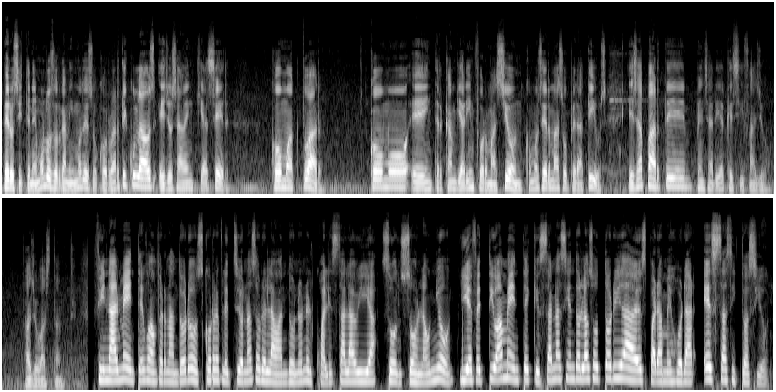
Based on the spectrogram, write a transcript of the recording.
Pero si tenemos los organismos de socorro articulados, ellos saben qué hacer, cómo actuar, cómo eh, intercambiar información, cómo ser más operativos. Esa parte pensaría que sí falló, falló bastante. Finalmente, Juan Fernando Orozco reflexiona sobre el abandono en el cual está la vía Son Son La Unión y efectivamente qué están haciendo las autoridades para mejorar esta situación.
